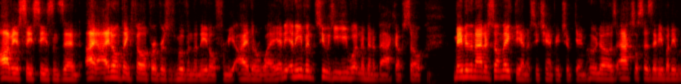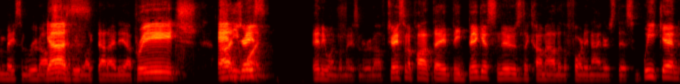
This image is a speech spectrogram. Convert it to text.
Obviously, season's end. I, I don't think Philip Rivers was moving the needle for me either way. And, and even too, he, he wouldn't have been a backup. So maybe the Niners don't make the NFC championship game. Who knows? Axel says anybody but Mason Rudolph. I do Yes. like that idea. Preach. Uh, Anyone. Jace- anyone but Mason Rudolph. Jason Aponte, the biggest news to come out of the 49ers this weekend.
